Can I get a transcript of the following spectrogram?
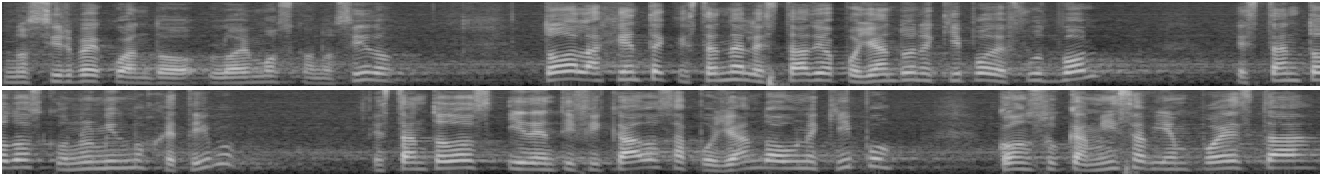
nos sirve cuando lo hemos conocido. Toda la gente que está en el estadio apoyando un equipo de fútbol, están todos con un mismo objetivo. Están todos identificados apoyando a un equipo, con su camisa bien puesta,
